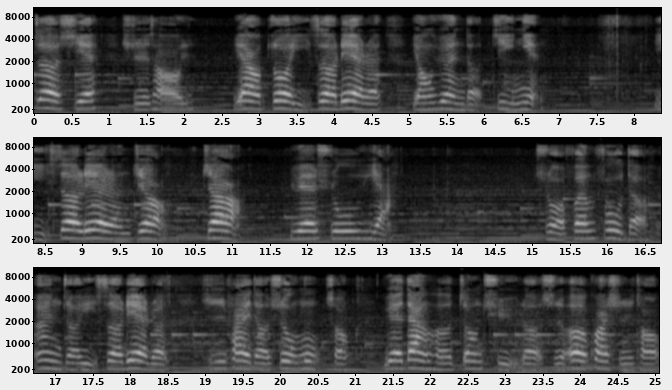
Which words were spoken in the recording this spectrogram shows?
这些石头要做以色列人永远的纪念。”以色列人就叫约书亚所吩咐的，按着以色列人支派的数目，从约旦河中取了十二块石头，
